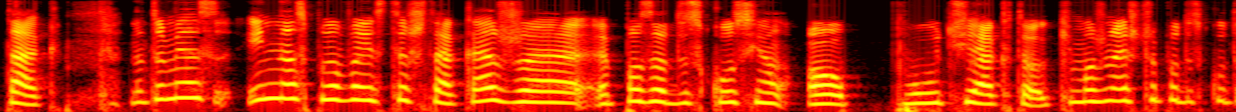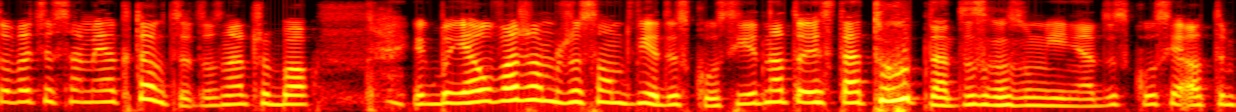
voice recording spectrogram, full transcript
Tak. Natomiast inna sprawa jest też taka, że poza dyskusją o płci aktorki, można jeszcze podyskutować o samej aktorce. To znaczy, bo jakby ja uważam, że są dwie dyskusje. Jedna to jest ta trudna do zrozumienia, dyskusja o tym,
